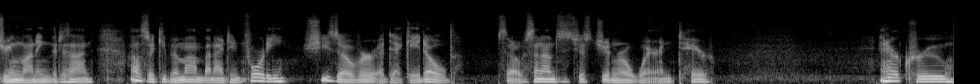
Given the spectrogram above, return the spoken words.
streamlining the design. Also, keep in mind by 1940, she's over a decade old, so sometimes it's just general wear and tear. And her crew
